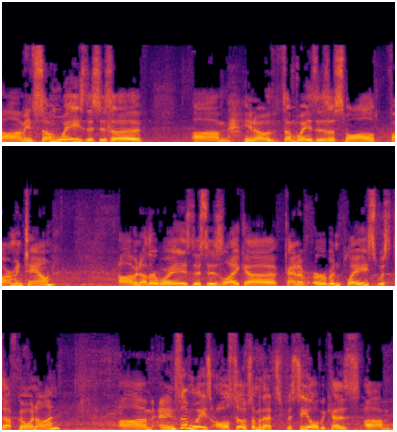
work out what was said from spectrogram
Um, in some ways, this is a, um, you know, in some ways this is a small farming town. Um, in other ways, this is like a kind of urban place with stuff going on. Um, and in some ways, also some of that's facile because um,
